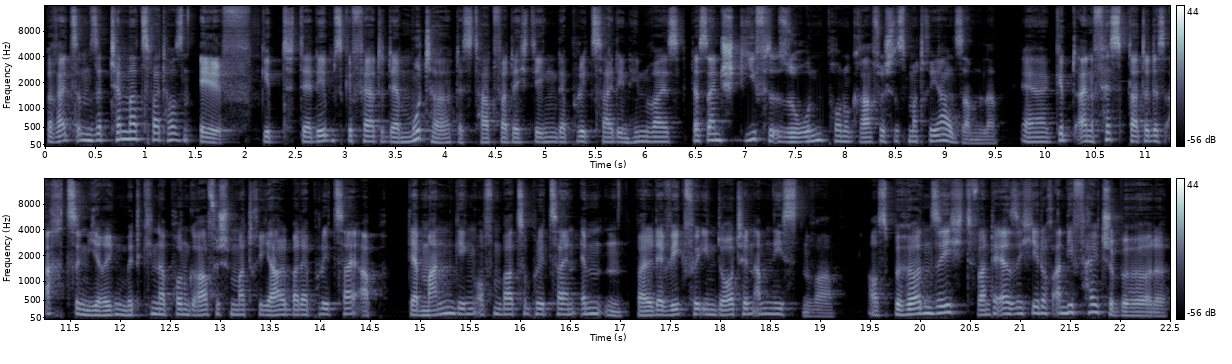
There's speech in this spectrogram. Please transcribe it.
Bereits im September 2011 gibt der Lebensgefährte der Mutter des Tatverdächtigen der Polizei den Hinweis, dass sein Stiefsohn pornografisches Material sammle. Er gibt eine Festplatte des 18-Jährigen mit kinderpornografischem Material bei der Polizei ab. Der Mann ging offenbar zur Polizei in Emden, weil der Weg für ihn dorthin am nächsten war. Aus Behördensicht wandte er sich jedoch an die falsche Behörde,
